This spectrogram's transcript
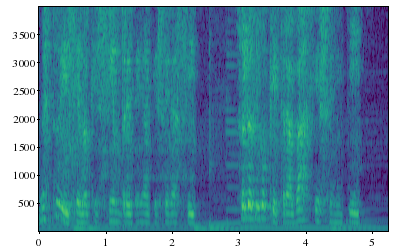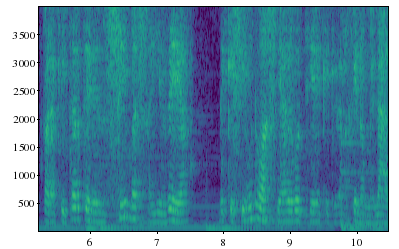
no estoy diciendo que siempre tenga que ser así. Solo digo que trabajes en ti para quitarte de encima esa idea de que si uno hace algo tiene que quedar fenomenal,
